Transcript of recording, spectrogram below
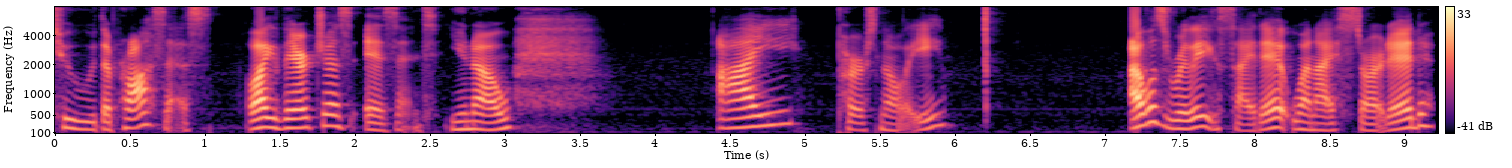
to the process. Like, there just isn't, you know? I personally, I was really excited when I started,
